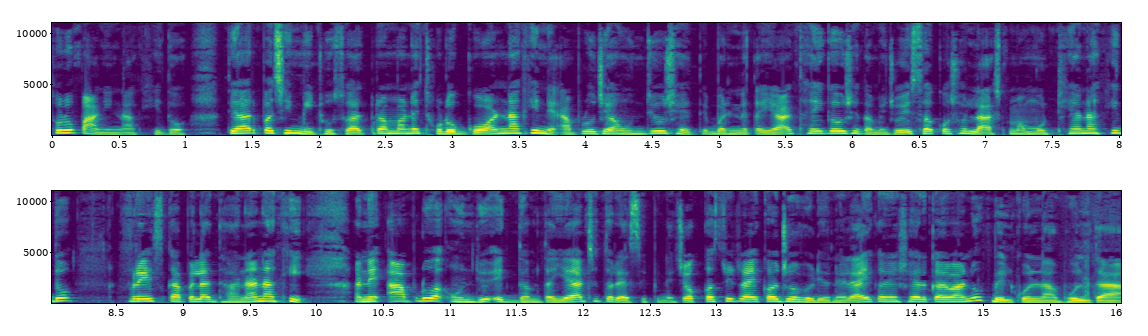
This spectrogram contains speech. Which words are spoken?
થોડું પાણી નાખી દો. ત્યાર પછી મીઠું સ્વાદ પ્રમાણે થોડો ગોળ નાખીને આપણું જે આ ઊંધિયું છે તે બનીને તૈયાર થઈ ગયું છે. તમે જોઈ શકો છો, લાસ્ટમાં મુઠિયા નાખી દો, ફ્રેશ કાપેલા ધાના નાખી અને આપણું આ ઊંધિયું એકદમ તૈયાર છે. તો રેસીપીને ચોક્કસથી ટ્રાય કરજો, વિડીયોને લાઇક અને શેર કરવાનું બિલકુલ ના ભૂલતા.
